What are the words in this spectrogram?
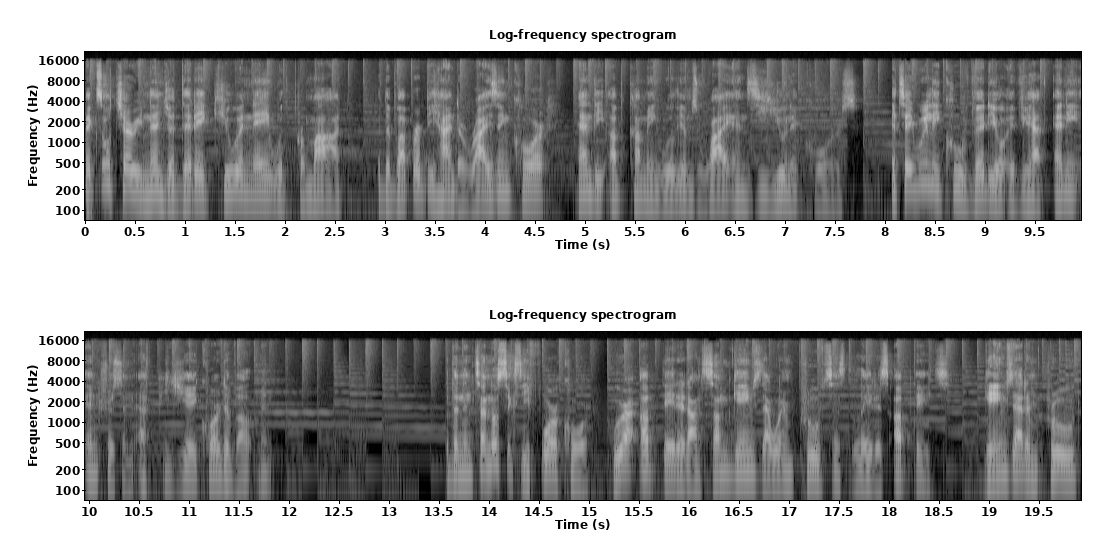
Pixel Cherry Ninja did a Q&A with Pramod, the developer behind the Ryzen core and the upcoming Williams Y and Z unit cores. It's a really cool video if you have any interest in FPGA core development. For the Nintendo 64 core, we are updated on some games that were improved since the latest updates. Games that improved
